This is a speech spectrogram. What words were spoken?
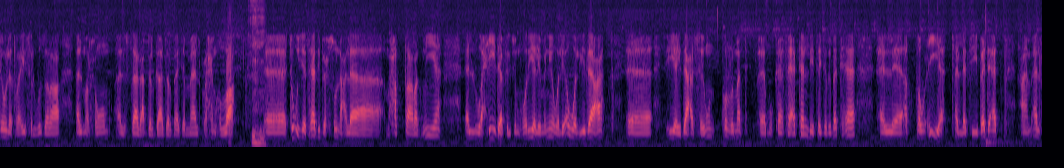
دولة رئيس الوزراء المرحوم الأستاذ عبد القادر باجمال رحمه الله. آه، توجت هذه بحصولنا على محطة رقمية الوحيدة في الجمهورية اليمنية ولأول إذاعة آه، هي إذاعة سيون كرمت مكافأة لتجربتها ال- الطوعية التي بدأت عام ألف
